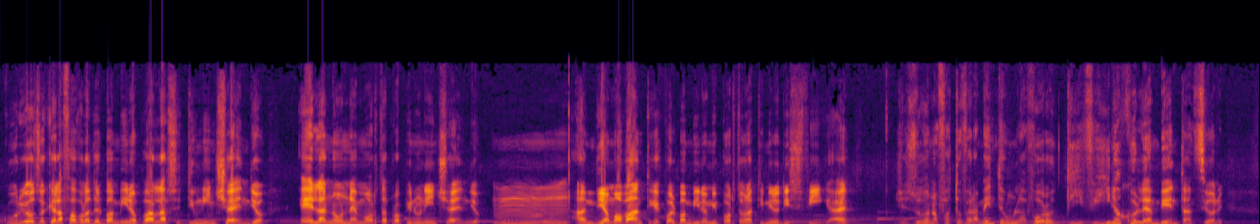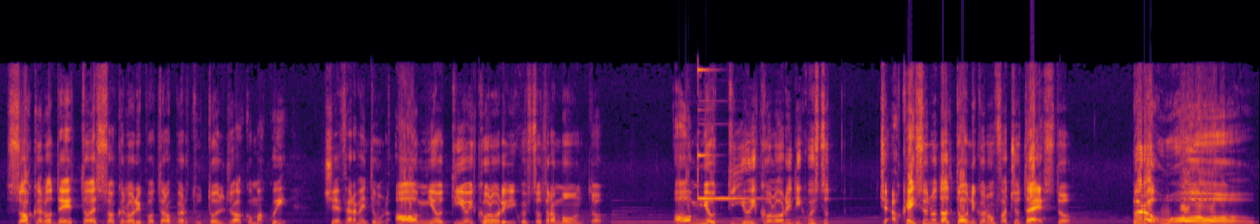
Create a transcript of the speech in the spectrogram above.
Curioso che la favola del bambino parlasse di un incendio e la nonna è morta proprio in un incendio. Mmm, andiamo avanti che quel bambino mi porta un attimino di sfiga, eh. Gesù, hanno fatto veramente un lavoro divino con le ambientazioni. So che l'ho detto e so che lo ripeterò per tutto il gioco, ma qui c'è veramente un... Oh mio Dio, i colori di questo tramonto. Oh mio Dio, i colori di questo... Cioè, ok, sono daltonico, non faccio testo. Però, wow!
